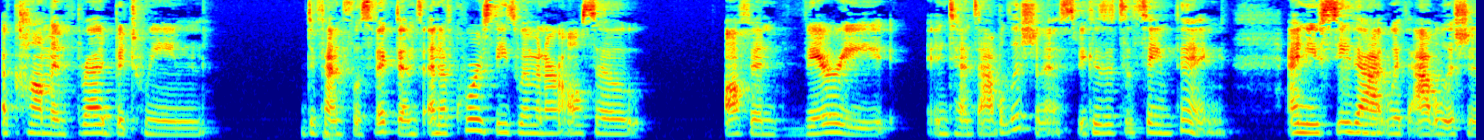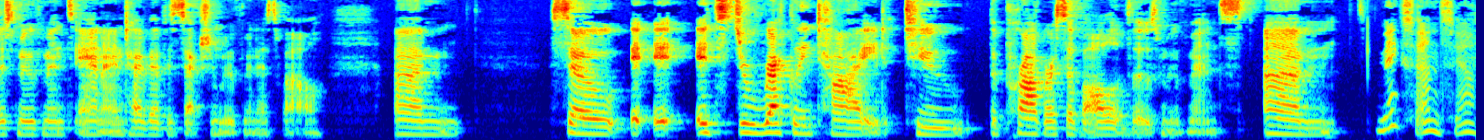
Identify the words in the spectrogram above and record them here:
a common thread between defenseless victims. And of course these women are also often very intense abolitionists because it's the same thing. And you see that with abolitionist movements and anti-vivisection movement as well. Um, so it, it, it's directly tied to the progress of all of those movements. Um, Makes sense, yeah.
